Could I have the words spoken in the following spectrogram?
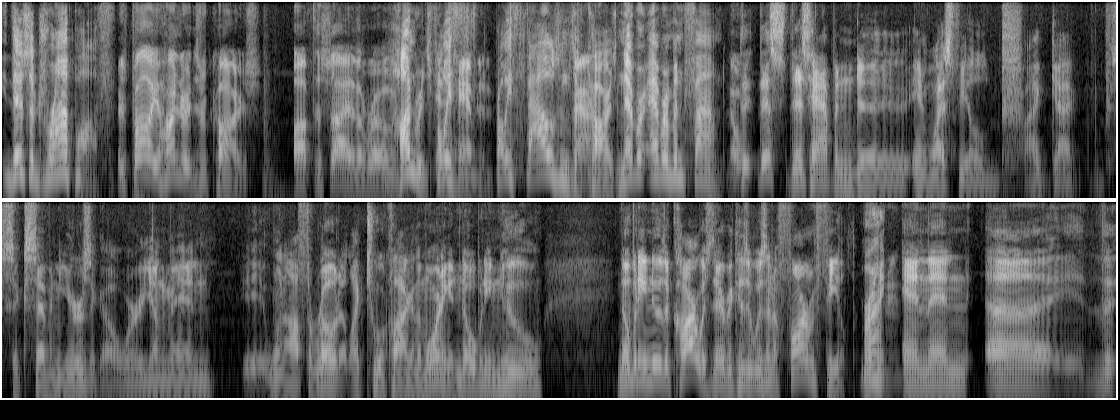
there's a drop off. There's probably hundreds of cars off the side of the road. Hundreds, probably Hamden. probably thousands yeah. of cars, never ever been found. Nope. Th- this this happened uh, in Westfield. I got six seven years ago, where a young man eh, went off the road at like two o'clock in the morning, and nobody knew. Nobody knew the car was there because it was in a farm field. Right. And then uh, the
